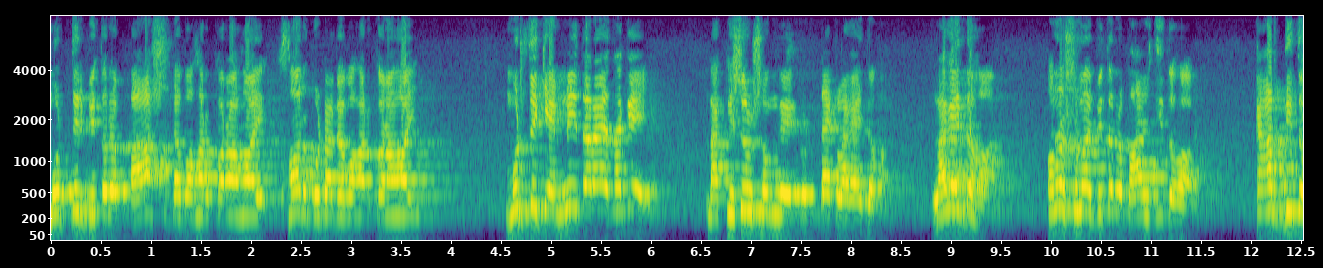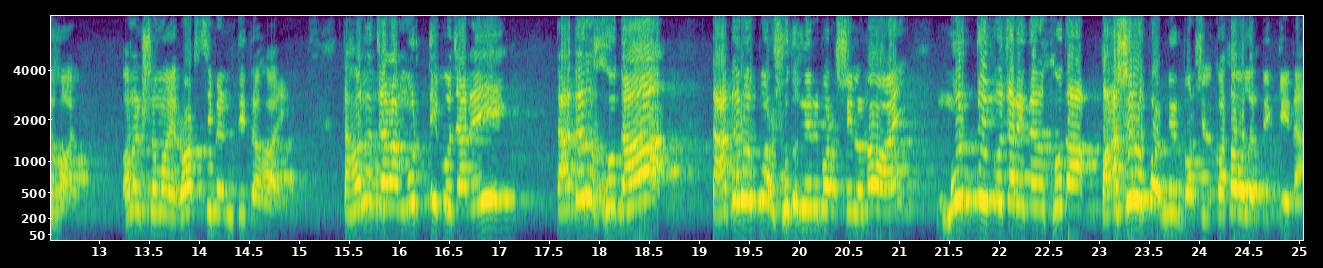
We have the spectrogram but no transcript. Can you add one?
মূর্তির ভিতরে বাঁশ ব্যবহার করা হয়, খড় গোটা ব্যবহার করা হয়। মূর্তিকে এমনি দাঁড়ায় থাকে? না কিছুর সঙ্গে একটু ট্যাগ লাগাইতে হয়? লাগাইতে হয়। অনেক সময় ভিতরে বাঁশ দিতে হয়, কাঠ দিতে হয়, অনেক সময় রড, সিমেন্ট দিতে হয়। তাহলে যারা মূর্তি পূজারী, তাদের ক্ষুদা তাদের উপর শুধু নির্ভরশীল নয় মূর্তি পূজারীদের ক্ষুদা বাঁশের উপর নির্ভরশীল, কথা বলে ঠিক কিনা?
